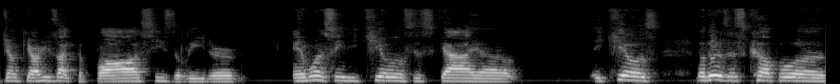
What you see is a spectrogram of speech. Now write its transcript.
junkyard, he's like the boss, he's the leader. And one scene, he kills this guy. Uh, he kills. No, there's this couple. Uh,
